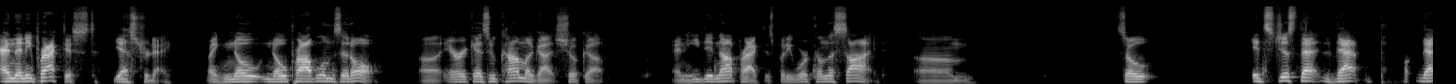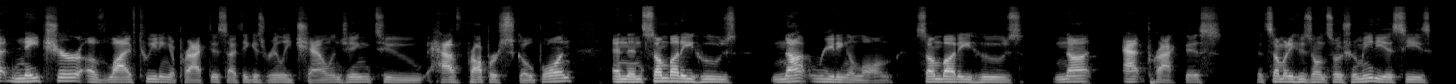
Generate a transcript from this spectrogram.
And then he practiced yesterday. Like no, no problems at all. Uh, Erik Ezukanma got shook up and he did not practice, but he worked on the side. Um, so it's just that that that nature of live tweeting a practice, I think, is really challenging to have proper scope on. And then somebody who's not reading along, somebody who's not at practice, that somebody who's on social media sees,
